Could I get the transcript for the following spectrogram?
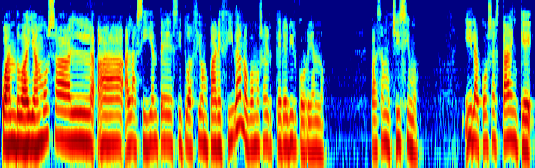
cuando vayamos al- a, la siguiente situación parecida, nos vamos a querer ir corriendo. Pasa muchísimo. Y la cosa está en que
